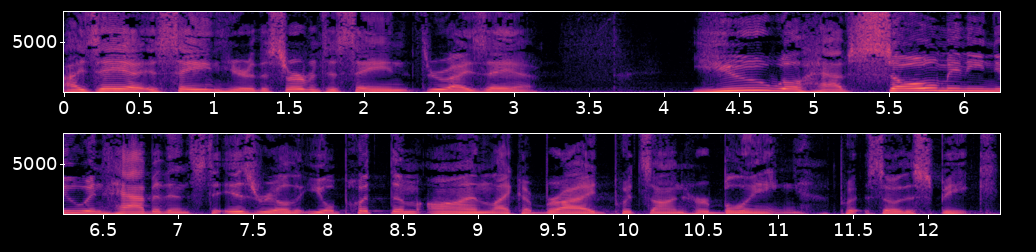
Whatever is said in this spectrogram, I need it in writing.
Isaiah is saying here, the servant is saying through Isaiah, you will have so many new inhabitants to Israel that you'll put them on like a bride puts on her bling, put, so to speak.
